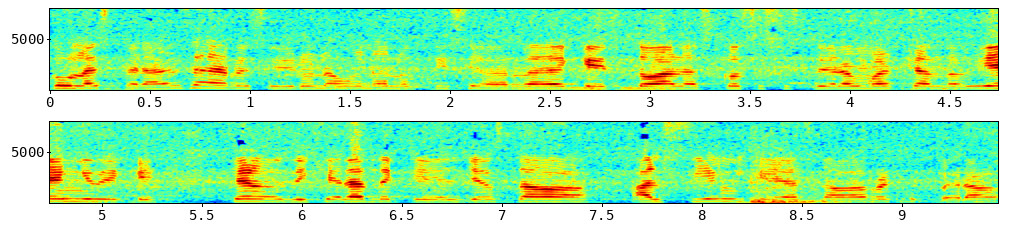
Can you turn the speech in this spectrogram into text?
con la esperanza de recibir una buena noticia, ¿verdad? De que todas las cosas estuvieran marchando bien y de que, que nos dijeran de que él ya estaba al 100 y que ya estaba recuperado.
